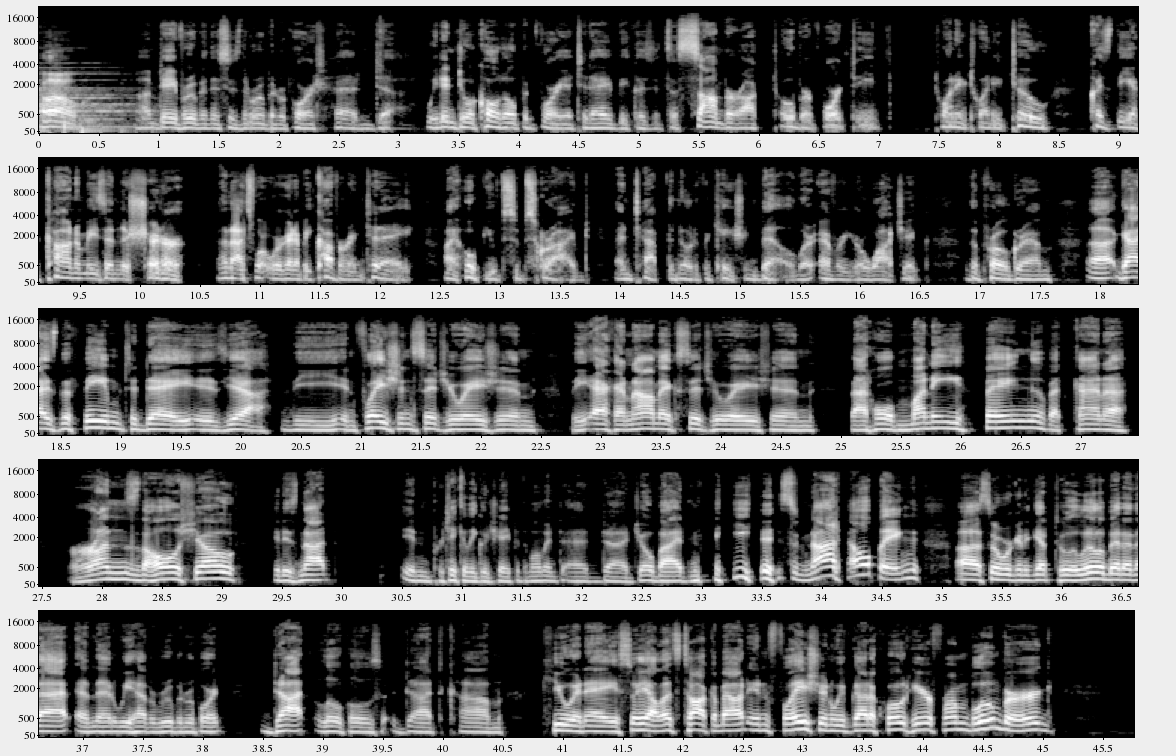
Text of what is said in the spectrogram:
Hello, I'm Dave Rubin. This is the Rubin Report. And uh, we didn't do a cold open for you today because it's a somber October 14th, 2022, because the economy's in the shitter. And that's what we're going to be covering today. I hope you've subscribed and tapped the notification bell wherever you're watching the program. Uh, guys, the theme today is yeah, the inflation situation, the economic situation, that whole money thing that kind of runs the whole show. It is not in particularly good shape at the moment, and uh, Joe Biden he is not helping. Uh, so we're going to get to a little bit of that, and then we have a Rubin Report locals.com Q&A. So yeah, let's talk about inflation. We've got a quote here from Bloomberg.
